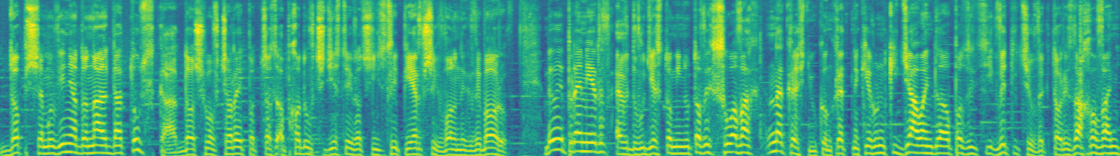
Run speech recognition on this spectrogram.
Do przemówienia Donalda Tuska doszło wczoraj podczas obchodów 30. rocznicy pierwszych wolnych wyborów. Były premier w 20-minutowych słowach nakreślił konkretne kierunki działań dla opozycji, wytyczył wektory zachowań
